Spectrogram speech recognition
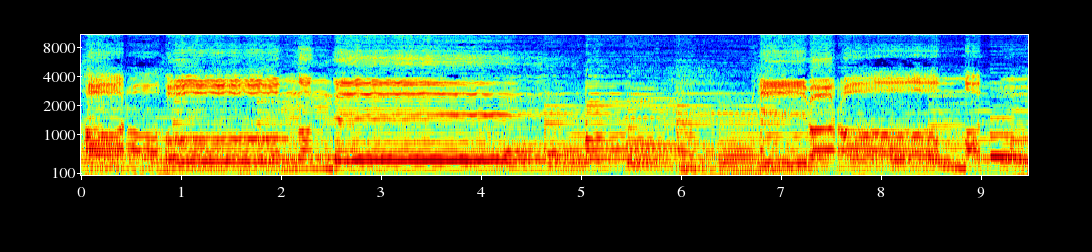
하나 없는데 비바람 맞고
